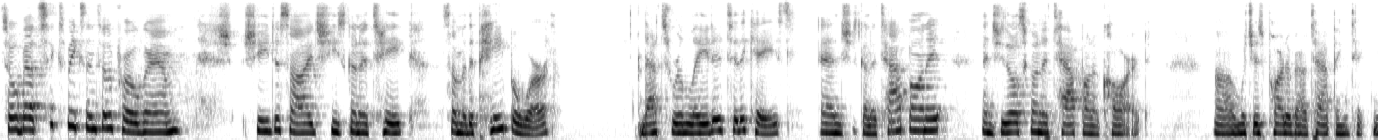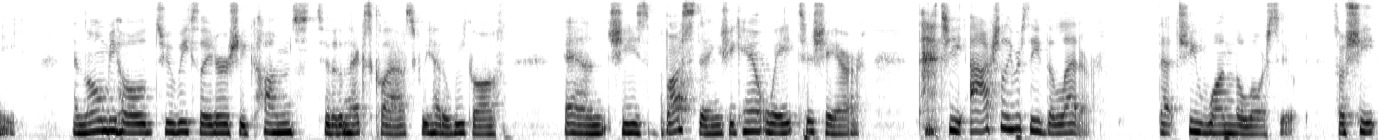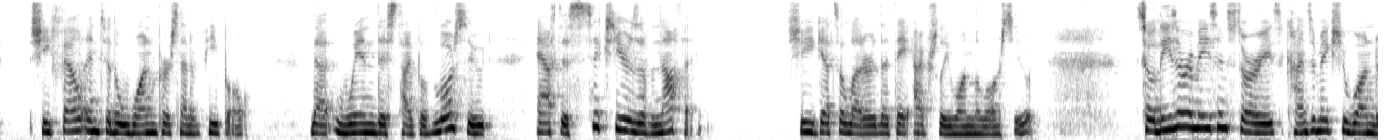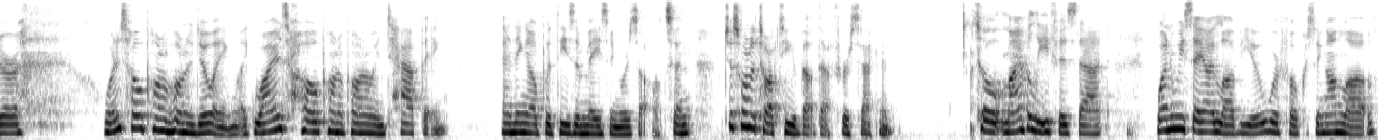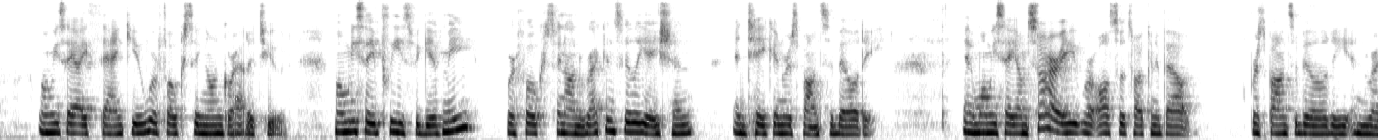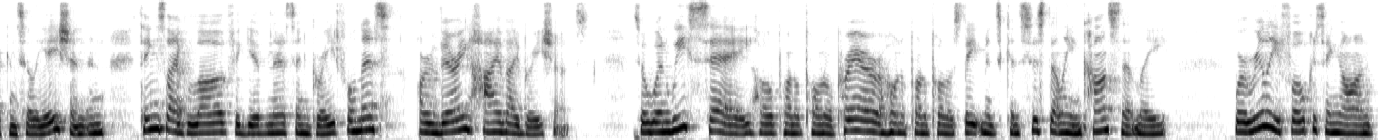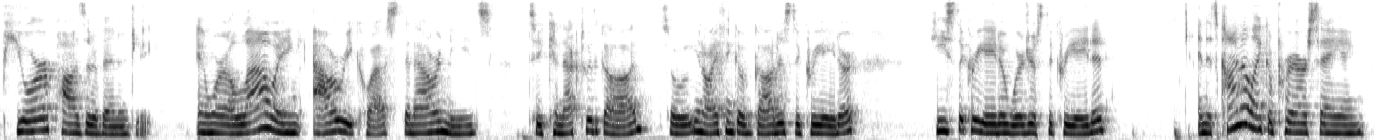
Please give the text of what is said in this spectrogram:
So, about six weeks into the program, sh- she decides she's going to take some of the paperwork that's related to the case and she's going to tap on it and she's also going to tap on a card, uh, which is part of our tapping technique. And lo and behold, two weeks later, she comes to the next class. We had a week off, and she's busting. She can't wait to share that she actually received a letter that she won the lawsuit. So she she fell into the 1% of people that win this type of lawsuit after 6 years of nothing. She gets a letter that they actually won the lawsuit. So these are amazing stories. It kind of makes you wonder what is Ho'oponopono doing? Like, why is Ho'oponopono in tapping ending up with these amazing results? And just want to talk to you about that for a second. So, my belief is that when we say I love you, we're focusing on love. When we say I thank you, we're focusing on gratitude. When we say please forgive me, we're focusing on reconciliation and taking responsibility. And when we say I'm sorry, we're also talking about responsibility, and reconciliation. And things like love, forgiveness, and gratefulness are very high vibrations. So when we say Ho'oponopono prayer or Ho'oponopono statements consistently and constantly, we're really focusing on pure positive energy. And we're allowing our requests and our needs to connect with God. So, you know, I think of God as the creator. He's the creator, we're just the created. And it's kind of like a prayer saying,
